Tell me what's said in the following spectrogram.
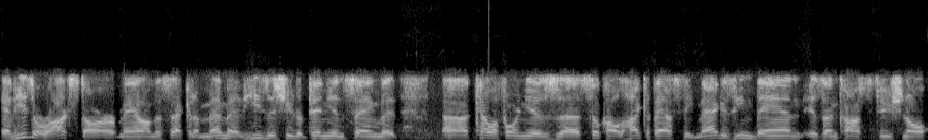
And he's a rock star, man, on the Second Amendment. He's issued opinions saying that uh, California's uh, so-called high-capacity magazine ban is unconstitutional.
